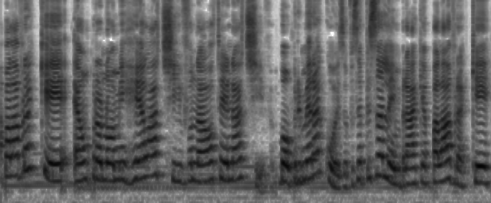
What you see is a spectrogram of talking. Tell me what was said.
A palavra que é um pronome relativo na alternativa. Bom, primeira coisa, você precisa lembrar que a palavra que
